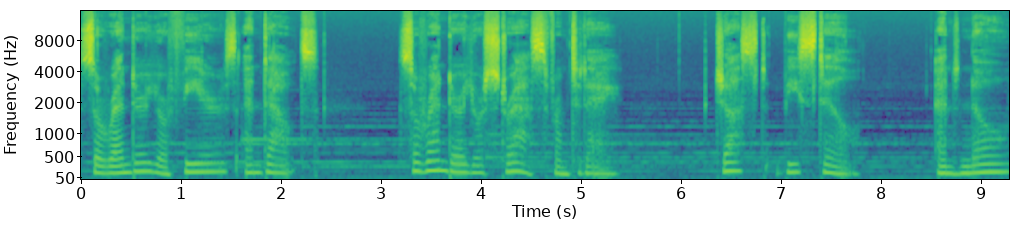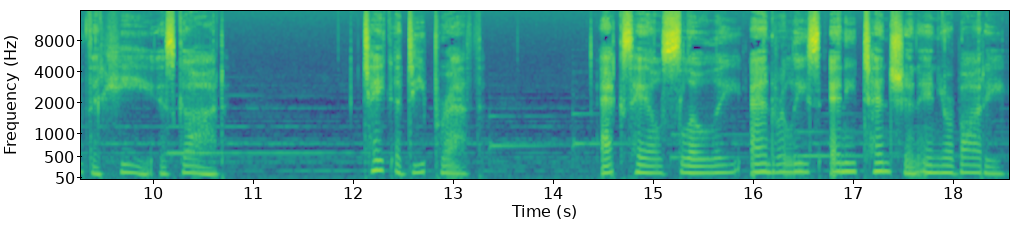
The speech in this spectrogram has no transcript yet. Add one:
Surrender your fears and doubts. Surrender your stress from today. Just be still and know that He is God. Take a deep breath. Exhale slowly and release any tension in your body.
